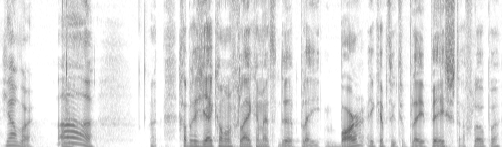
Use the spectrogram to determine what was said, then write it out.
jammer. Ah, Grappig is, jij kan hem vergelijken met de Play Bar. Ik heb natuurlijk de Play Base de afgelopen,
